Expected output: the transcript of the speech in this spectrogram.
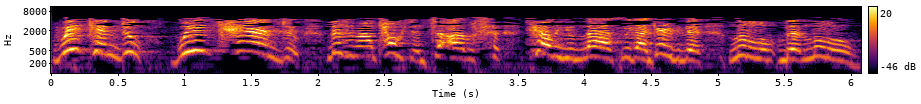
We can do, we can do. Listen, I talked to, I was telling you last week, I gave you that little, that little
